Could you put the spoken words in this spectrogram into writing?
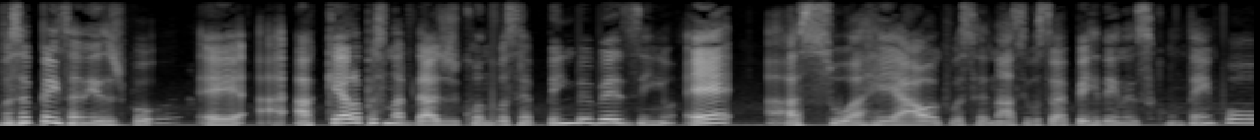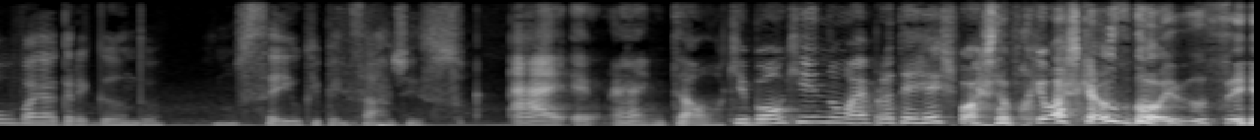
você pensa nisso, tipo, é, aquela personalidade de quando você é bem bebezinho é a sua real, que você nasce, você vai perdendo isso com o tempo ou vai agregando? Não sei o que pensar disso. Ah, é, é, então, que bom que não é para ter resposta, porque eu acho que é os dois, assim.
